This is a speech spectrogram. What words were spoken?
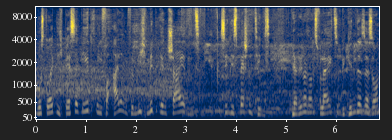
wo es deutlich besser geht. Und vor allem für mich mitentscheidend sind die Special Teams. Wir erinnern uns vielleicht zu Beginn der Saison,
